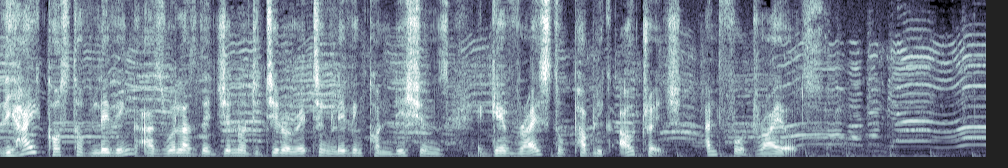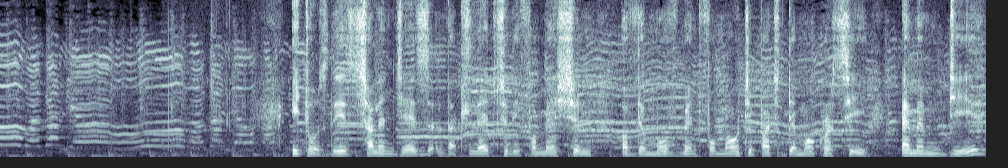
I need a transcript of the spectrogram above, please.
The high cost of living as well as the general deteriorating living conditions gave rise to public outrage and food riots. It was these challenges that led to the formation of the Movement for Multi-Party Democracy MMD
